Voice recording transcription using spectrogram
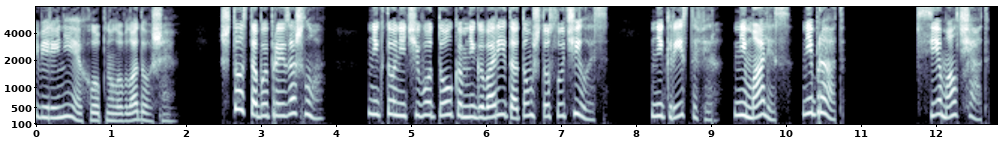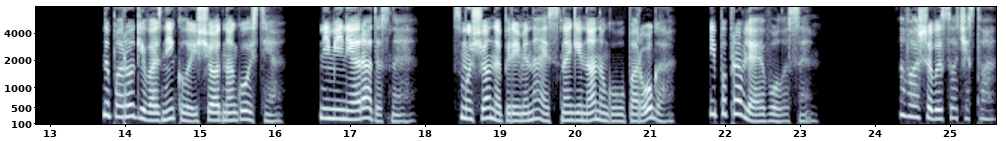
Веринея хлопнула в ладоши. «Что с тобой произошло? Никто ничего толком не говорит о том, что случилось. Ни Кристофер, ни Малис, ни брат. Все молчат. На пороге возникла еще одна гостья, не менее радостная, смущенно переминаясь с ноги на ногу у порога и поправляя волосы. «Ваше Высочество,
